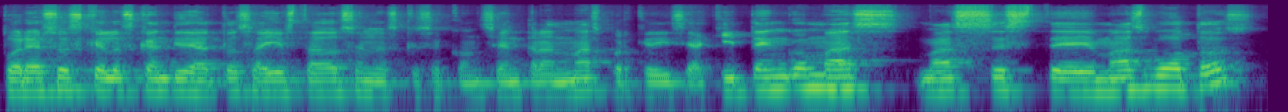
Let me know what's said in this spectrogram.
Por eso es que los candidatos hay estados en los que se concentran más, porque dice, aquí tengo más, más, este, más votos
